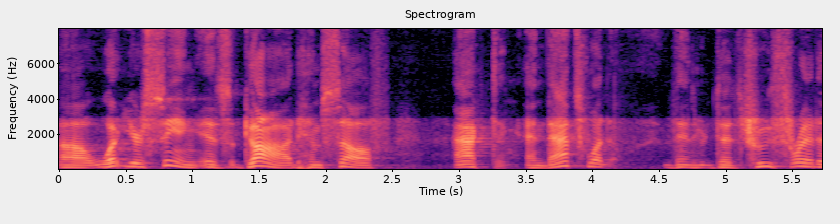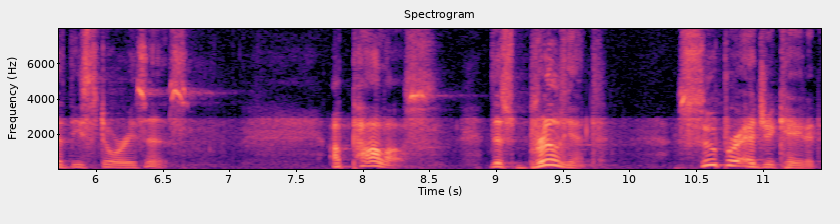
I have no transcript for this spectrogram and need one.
uh, what you're seeing is God Himself acting. And that's what the, the true thread of these stories is. Apollos, this brilliant, super educated,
